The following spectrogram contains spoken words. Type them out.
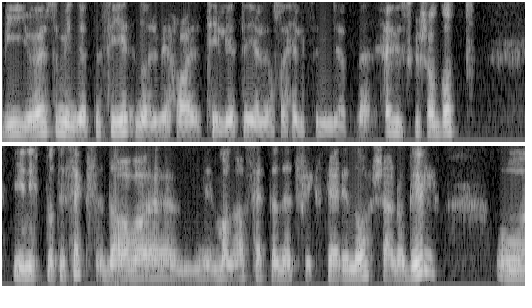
vi gjør som myndighetene sier når vi har tillit. Det gjelder også helsemyndighetene. Jeg husker så godt i 1986. Da var, mange har sett en Netflix-serie nå, 'Tsjernobyl'. Og,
